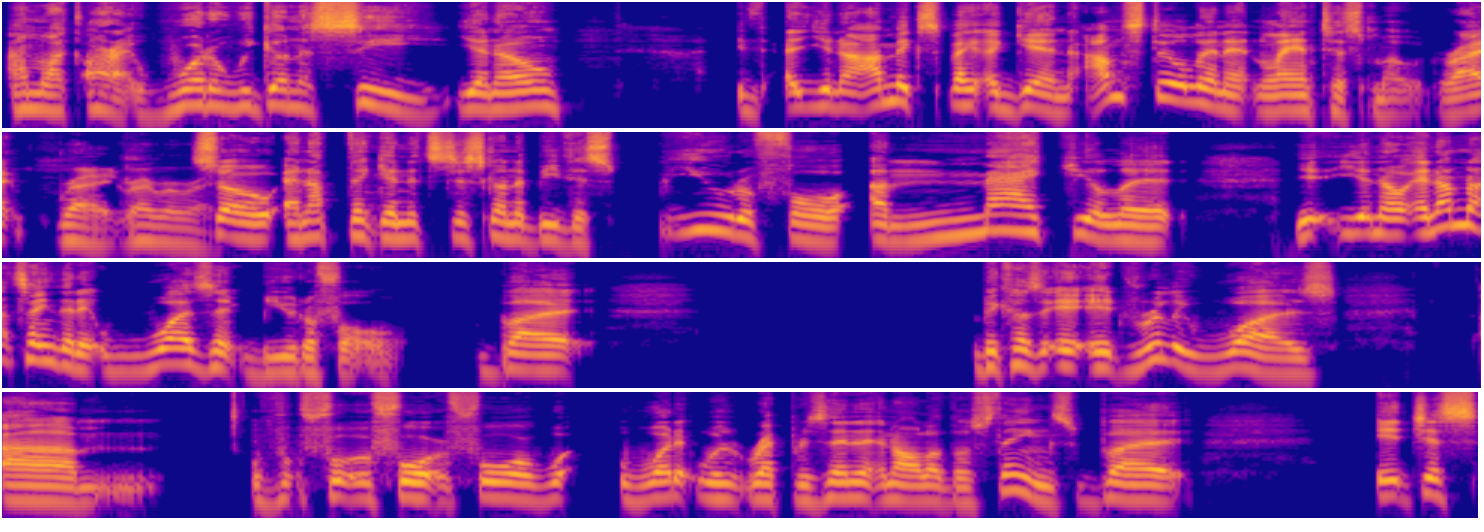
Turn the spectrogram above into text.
I'm like, all right, what are we gonna see? You know, you know, I'm expect again. I'm still in Atlantis mode, right? Right, right, right, right. So, and I'm thinking it's just going to be this beautiful, immaculate, you, you, know. And I'm not saying that it wasn't beautiful, but because it, it really was, um, for for for what it was represented and all of those things. But it just,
